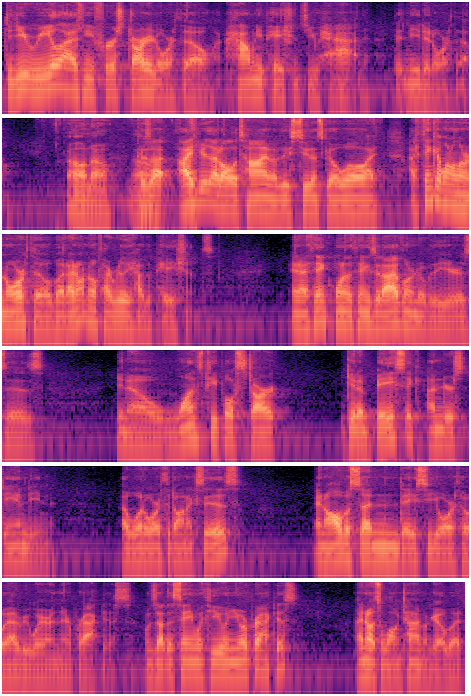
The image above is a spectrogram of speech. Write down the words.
Did you realize when you first started ortho how many patients you had that needed ortho? Oh, no. Because no. I, I hear that all the time of these students go, well, I, I think I want to learn ortho, but I don't know if I really have the patience. And I think one of the things that I've learned over the years is, you know, once people start, get a basic understanding of what orthodontics is, and all of a sudden they see ortho everywhere in their practice. Was that the same with you in your practice? I know it's a long time ago, but.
